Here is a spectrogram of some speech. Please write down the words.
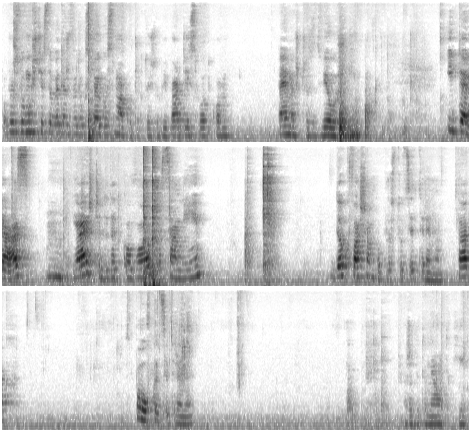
Po prostu musicie sobie też według swojego smaku, czy ktoś lubi bardziej słodką. Dajmy jeszcze z dwie łyżki. I teraz ja jeszcze dodatkowo czasami dokwaszam po prostu cytryną. Tak? Z połówkę cytryny. Żeby to miało taki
